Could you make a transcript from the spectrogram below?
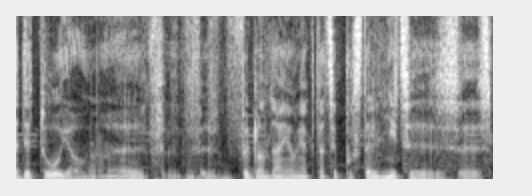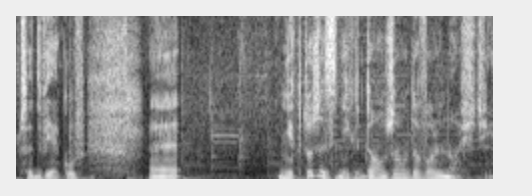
medytują, e, w, w, wyglądają jak tacy pustelnicy z, sprzed wieków. E, Niektórzy z nich dążą do wolności,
